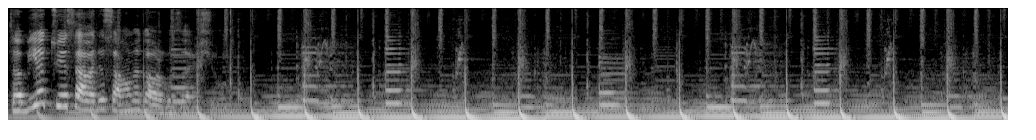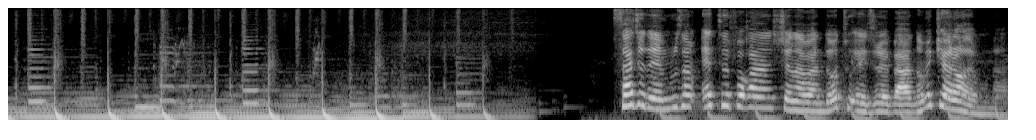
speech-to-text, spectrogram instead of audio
تا بیاد توی سبد سهام کارگزاریشون. سجاد امروز هم اتفاقا شنونده ها تو اجرای برنامه کرانمونن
